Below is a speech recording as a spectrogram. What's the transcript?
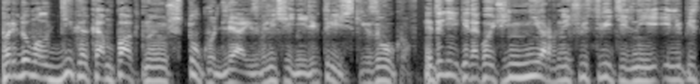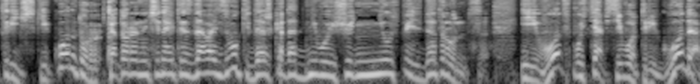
придумал дико компактную штуку для извлечения электричества электрических звуков. Это некий такой очень нервный, чувствительный и лепестрический контур, который начинает издавать звуки, даже когда до него еще не успели дотронуться. И вот спустя всего три года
